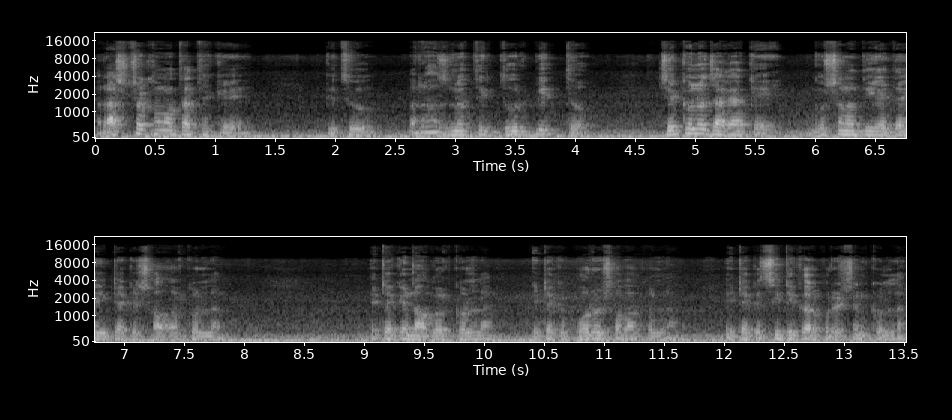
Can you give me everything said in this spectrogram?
রাষ্ট্র ক্ষমতা থেকে কিছু রাজনৈতিক দুর্বৃত্ত যে কোনো জায়গাকে ঘোষণা দিয়ে দেয়, এটাকে শহর করলাম, এটাকে নগর করলাম, এটাকে পৌরসভা করলাম, এটাকে সিটি কর্পোরেশন করলাম।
